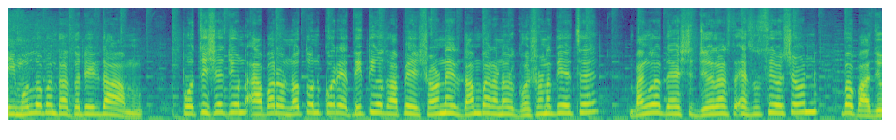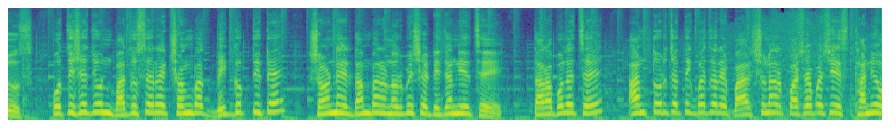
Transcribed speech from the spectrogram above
এই মূল্যবান ধাতুটির দাম। পঁচিশে জুন আবারও নতুন করে দ্বিতীয় ধাপে স্বর্ণের দাম বাড়ানোর ঘোষণা দিয়েছে বাংলাদেশ জুয়েলার্স অ্যাসোসিয়েশন বা বাজুস। পঁচিশে জুন বাজুসের এক সংবাদ বিজ্ঞপ্তিতে স্বর্ণের দাম বাড়ানোর বিষয়টি জানিয়েছে। তারা বলেছে, আন্তর্জাতিক বাজারে বার পাশাপাশি স্থানীয়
